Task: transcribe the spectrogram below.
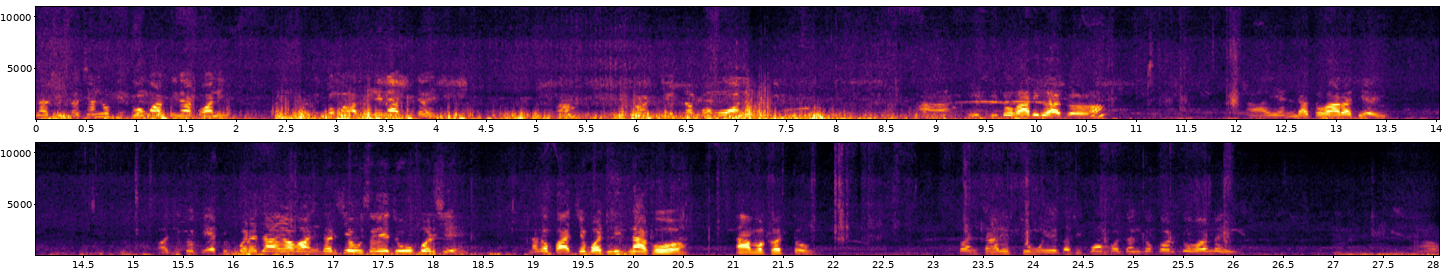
માટી નાખવાની. હજી તો માફીને નાખી જાય હા? ભાગ્યો જ હા, ખેતી તો સારી લાગે, હા. હા, એંડા તો સારા છે. હજી તો ગેટ ઉપર જ આવ્યો. હવે અંદર કેવું છે, એ જોવું પડશે. નકર ભાજ્ય બદલી જ નાખો આ વખત તો. કંટાળે જ છું હું. એ કશું કોમ ધંધો કરતો હોય નહીં હા.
